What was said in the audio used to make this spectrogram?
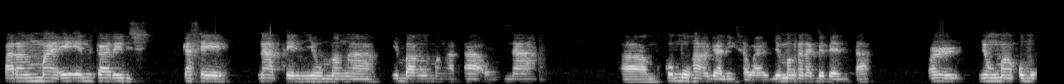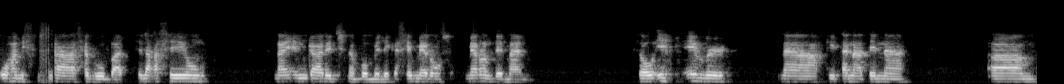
parang ma-encourage kasi natin yung mga ibang mga tao na um, kumuha galing sa wild. Yung mga nagbebenta or yung mga kumukuha mismo sa, sa gubat. Sila kasi yung na-encourage na bumili kasi merong, merong demand. So if ever na kita natin na um,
